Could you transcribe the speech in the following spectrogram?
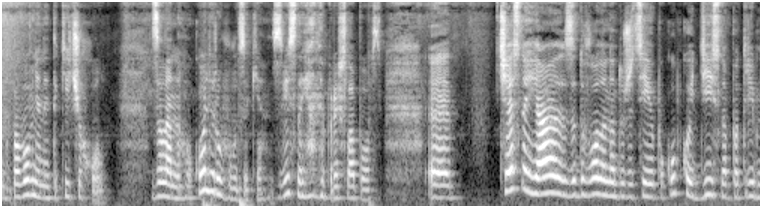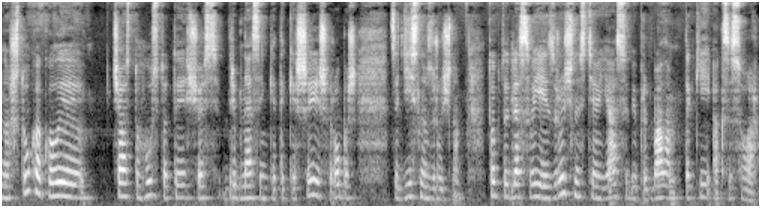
от бавовняний такий чохол. Зеленого кольору гудзики. Звісно, я не пройшла повз. Е, чесно, я задоволена дуже цією покупкою. Дійсно потрібна штука, коли часто густо ти щось дрібнесеньке таке шиєш, робиш. Це дійсно зручно. Тобто для своєї зручності я собі придбала такий аксесуар.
